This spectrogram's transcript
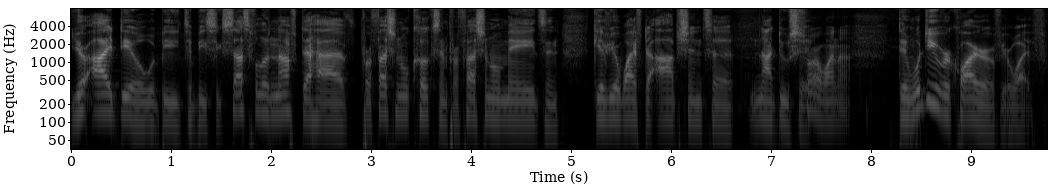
Your ideal would be to be successful enough to have professional cooks and professional maids and give your wife the option to not do shit. Sure, why not? Then what do you require of your wife?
